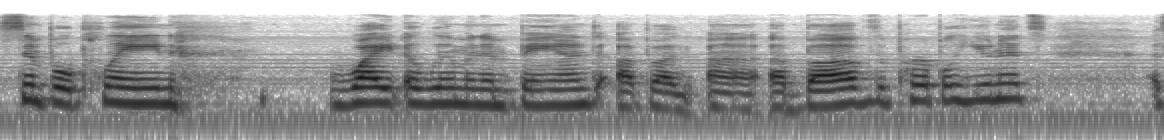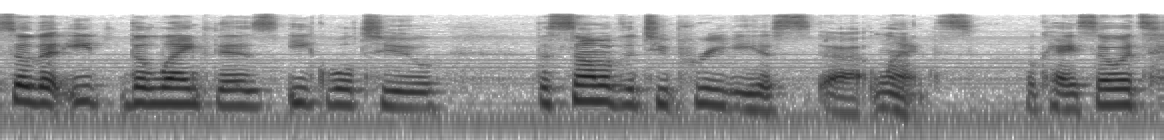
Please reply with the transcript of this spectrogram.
simple plain white aluminum band up uh, above the purple units so that each, the length is equal to the sum of the two previous uh, lengths. Okay, so it's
